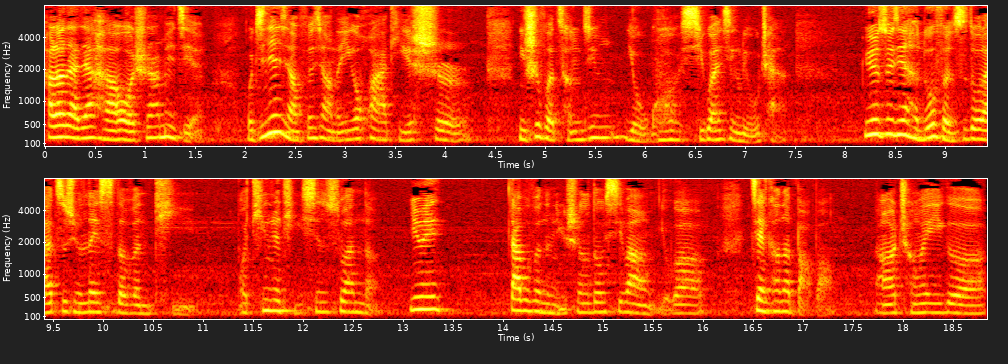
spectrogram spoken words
Hello，大家好，我是二妹姐。我今天想分享的一个话题是，你是否曾经有过习惯性流产？因为最近很多粉丝都来咨询类似的问题，我听着挺心酸的。因为大部分的女生都希望有个健康的宝宝，然后成为一个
